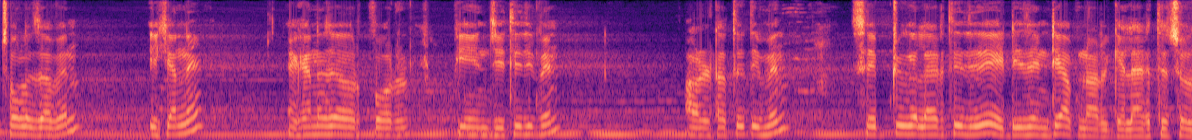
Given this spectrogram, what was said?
চলে যাবেন এখানে। এখানে যাওয়ার পর পিএনজিতে দিবেন আলটাতে দিবেন সেভ টু গ্যালারিতে দিয়ে এই ডিজাইনটি আপনার গ্যালারিতে চলে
